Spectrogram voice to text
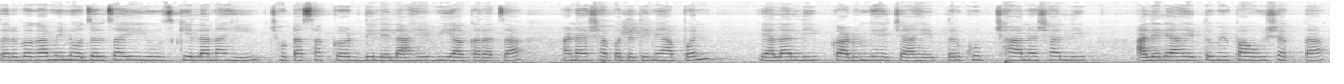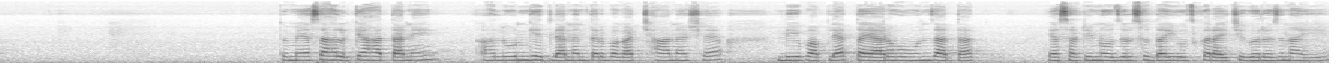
तर बघा मी नोझलचाही यूज केला नाही. छोटासा कट दिलेला आहे व्ही आकाराचा आणि अशा पद्धतीने आपण याला लिप काढून घ्यायचे आहेत. तर खूप छान अशा लिप आलेल्या आहेत. तुम्ही पाहू शकता. तुम्ही असा हलक्या हाताने हलवून घेतल्यानंतर बघा छान अशा लिप आपल्या तयार होऊन जातात. यासाठी नोझलसुद्धा यूज करायची गरज नाही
